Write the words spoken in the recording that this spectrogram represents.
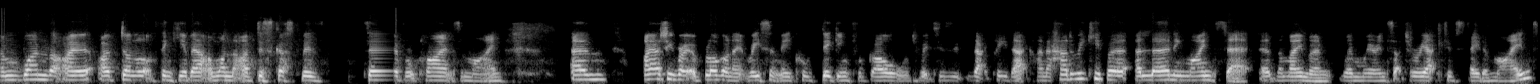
and one that I, I've done a lot of thinking about, and one that I've discussed with several clients of mine. Um, I actually wrote a blog on it recently called Digging for Gold, which is exactly that kind of how do we keep a, a learning mindset at the moment when we're in such a reactive state of mind.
